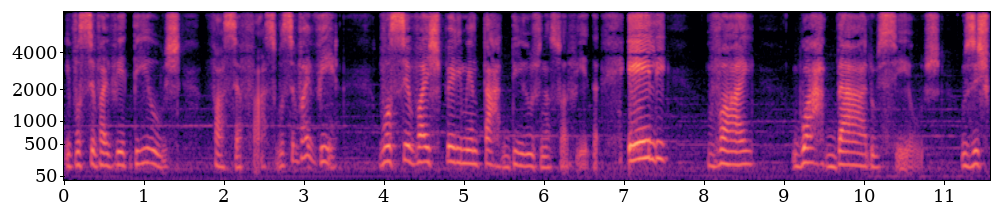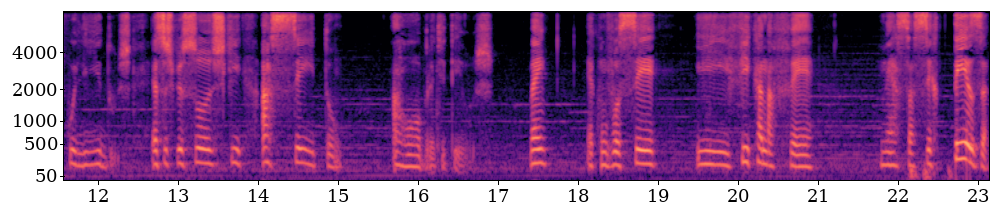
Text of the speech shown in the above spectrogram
E você vai ver Deus face a face. Você vai ver. Você vai experimentar Deus na sua vida. Ele vai guardar os seus, os escolhidos, essas pessoas que aceitam a obra de Deus. Bem, é com você e fica na fé, nessa certeza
